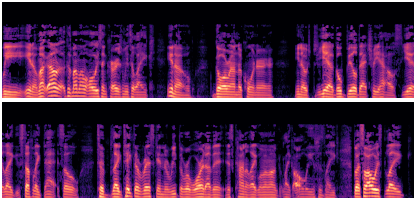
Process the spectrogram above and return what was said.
we you know my I don't know because my mom always encouraged me to like you know go around the corner, you know yeah go build that tree house, yeah like stuff like that. So to like take the risk and to reap the reward of it is kind of like when my mom like always was like, but so I always like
